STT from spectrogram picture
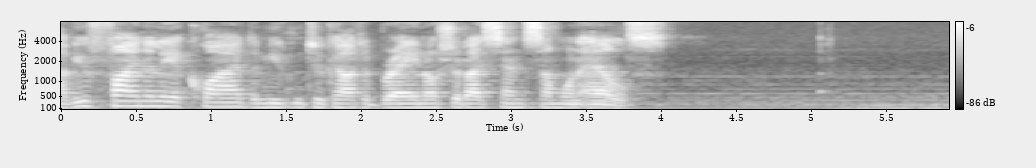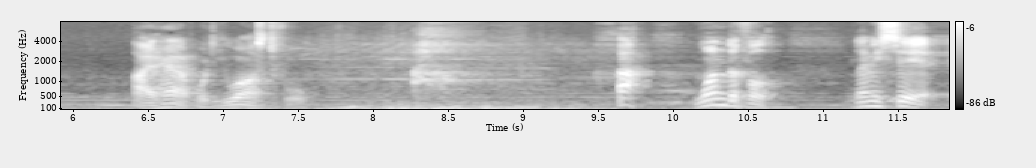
Have you finally acquired the mutant Tukata brain, or should I send someone else? I have what you asked for. Ha! Wonderful. Let me see it.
